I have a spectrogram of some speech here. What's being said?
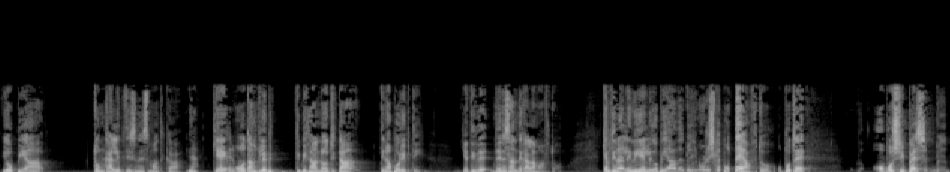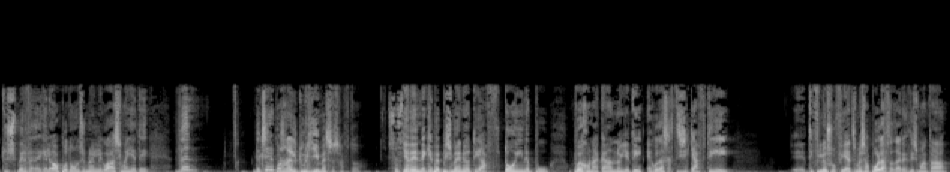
η οποία τον καλύπτει συναισθηματικά. Ναι, και ακριβώς. όταν βλέπει την πιθανότητα, την απορρίπτει. Γιατί δε- δεν αισθάνεται καλά με αυτό. Και απ' την άλλη είναι η Έλλη, η οποία δεν το έχει γνωρίσει και ποτέ αυτό. Οπότε, όπως είπες, τους συμπεριφέρεται και λίγο απότομα, τους είναι λίγο άσχημα, γιατί δεν, δεν ξέρει πώς να λειτουργεί μέσα σε αυτό. Σωστά. Και δεν είναι και πεπισμένη ότι αυτό είναι που, που έχω να κάνω. Γιατί έχοντας χτίσει και αυτή ε, τη φιλοσοφία της μέσα από όλα αυτά τα ρεθίσματα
